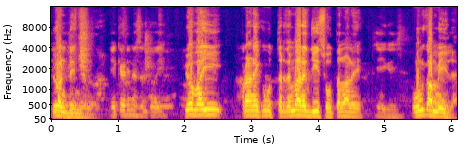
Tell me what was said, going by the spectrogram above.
यो अंडे नहीं देंदी। ਇਹ ਕਿਹੜੀ ਨਸਲ ਤੋਂ ਹੈ ਜੀ यो भाई पुराने कबूतर थे हमारे जी सोतल वाले ਠੀਕ ਹੈ ਜੀ उनका मेल है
